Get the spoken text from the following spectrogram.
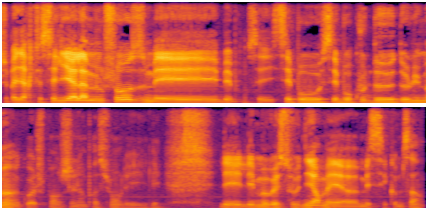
je vais pas dire que c'est lié à la même chose, mais, mais bon, c'est, c'est beau, c'est beaucoup de, de l'humain, quoi. Je pense, j'ai l'impression les, les, les, les mauvais souvenirs, mais, euh, mais c'est comme ça.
